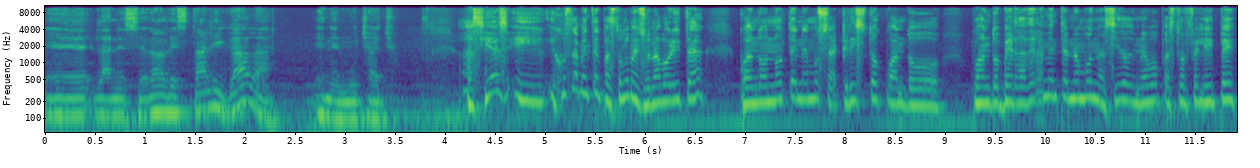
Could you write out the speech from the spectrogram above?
eh, la necedad está ligada en el muchacho. Así es, y, justamente el pastor lo mencionaba ahorita, cuando no tenemos a Cristo, cuando, cuando verdaderamente no hemos nacido de nuevo, Pastor Felipe,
